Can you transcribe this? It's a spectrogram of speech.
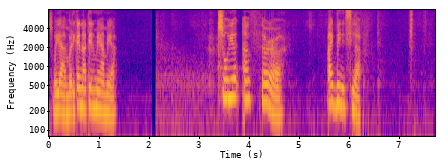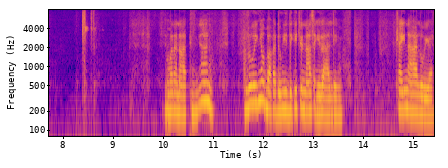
So yan, balikan natin maya maya. So yan, after 5 minutes left. Wala natin yan. Haluin nyo, baka dumidikit yung nasa ilalim. Kaya nahalo yan.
